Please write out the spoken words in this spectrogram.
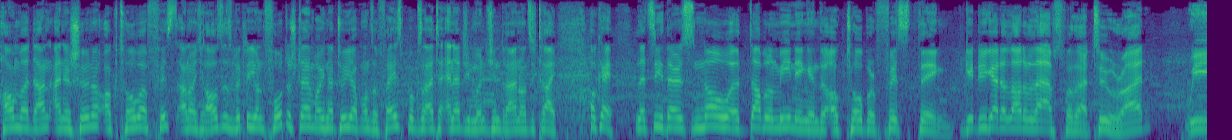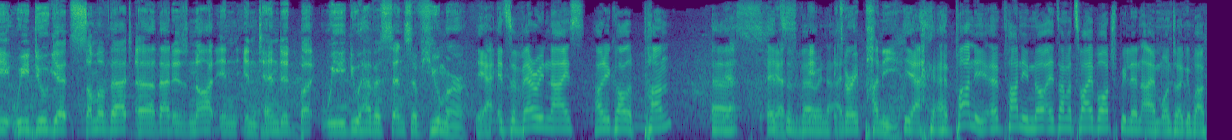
Hauen wir dann eine schöne Oktoberfist an euch raus. Ist wirklich ein Foto stellen wir euch natürlich auf unsere Facebook-Seite Energy München 93.3. Okay, let's see, there's no uh, double meaning in the Oktoberfist thing. You get a lot of laughs for that too, right? We we do get some of that. Uh, that is not in, intended, but we do have a sense of humor. Yeah, it's a very nice, how do you call it, pun? Uh, yes, it's yes. a very nice. It's very punny. Ja, punny, äh, punny. No, jetzt haben wir zwei Wortspiele in einem untergebracht.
